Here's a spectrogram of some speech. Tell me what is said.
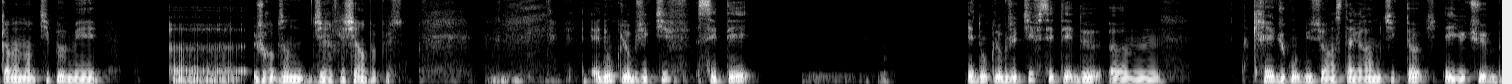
quand même un petit peu, mais euh, j'aurais besoin d'y réfléchir un peu plus. Et donc l'objectif, c'était... Et donc l'objectif, c'était de euh, créer du contenu sur Instagram, TikTok et YouTube,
